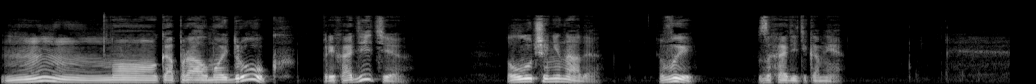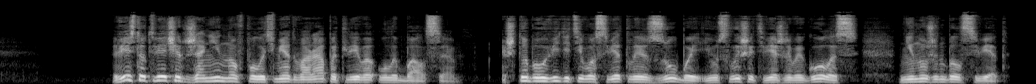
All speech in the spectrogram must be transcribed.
«М-м, но капрал мой друг. Приходите. Лучше не надо. Вы заходите ко мне. Весь тот вечер Джанино в полутьме двора пытливо улыбался. Чтобы увидеть его светлые зубы и услышать вежливый голос, не нужен был свет.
